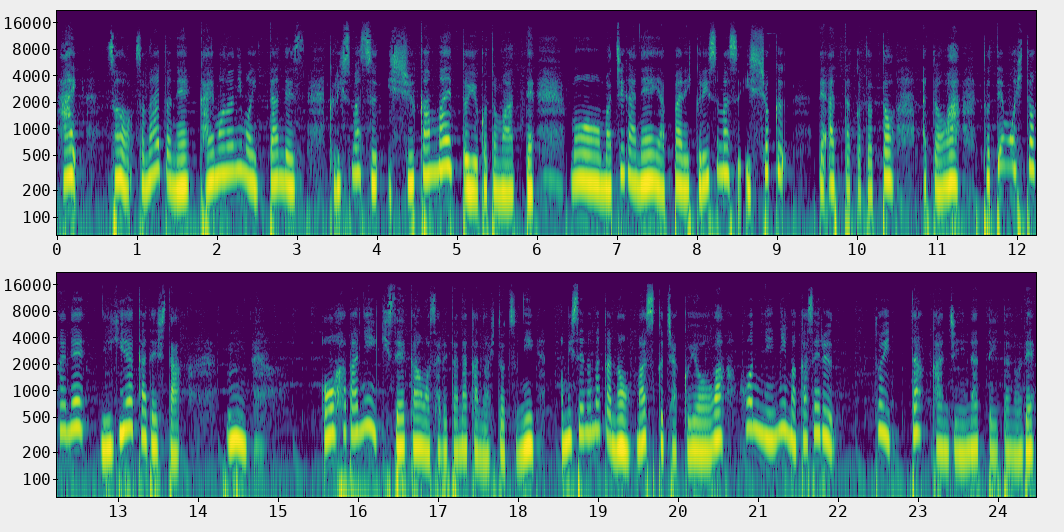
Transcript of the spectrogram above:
はい。そうその後ね買い物にも行ったんです。クリスマス1週間前ということもあってもう街がねやっぱりクリスマス一色であったこととあとはとても人がね賑やかでした。うん。大幅に規制緩和された中の一つにお店の中のマスク着用は本人に任せるといった感じになっていたので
